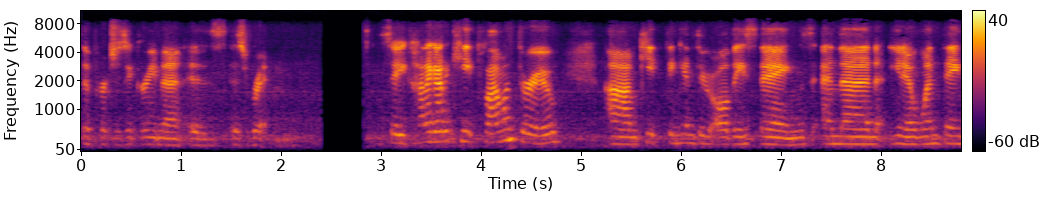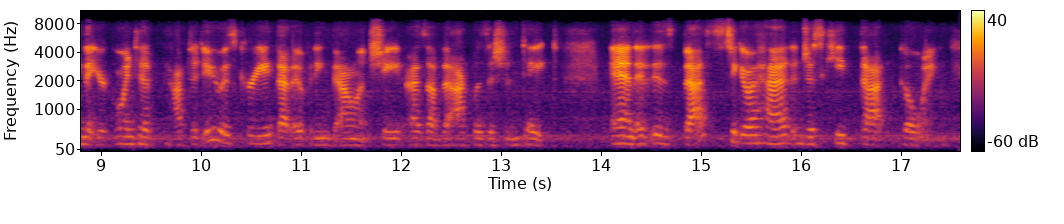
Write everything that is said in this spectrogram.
the purchase agreement is is written. So you kind of got to keep plowing through, um, keep thinking through all these things. And then, you know, one thing that you're going to have to do is create that opening balance sheet as of the acquisition date. And it is best to go ahead and just keep that going.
